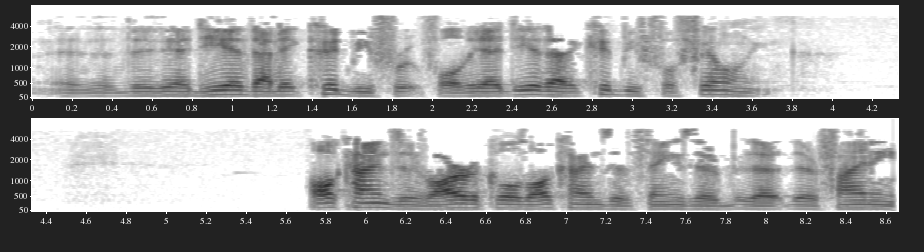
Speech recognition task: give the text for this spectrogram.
The, the, idea that it could be fruitful, the idea that it could be fulfilling. All kinds of articles, all kinds of things that they're, they're finding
